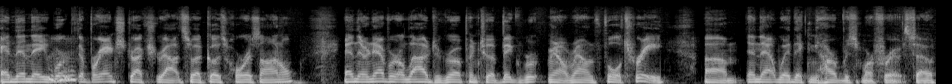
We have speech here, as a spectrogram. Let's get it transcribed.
and then they Mm-hmm. work the branch structure out so it goes horizontal, and they're never allowed to grow up into a big, you know, round full tree, um, and that way they can harvest more fruit. So.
